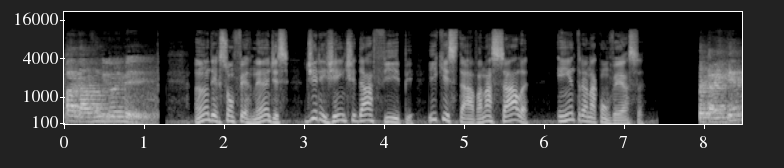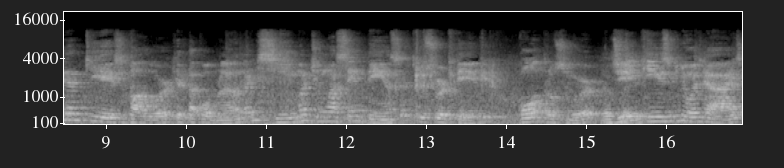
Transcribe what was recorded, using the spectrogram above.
pagava um milhão e meio. Anderson Fernandes, dirigente da AFIP e que estava na sala, entra na conversa. Está entendendo que esse valor que ele está cobrando é em cima de uma sentença que o senhor teve contra o senhor Eu de sei. 15 milhões de reais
